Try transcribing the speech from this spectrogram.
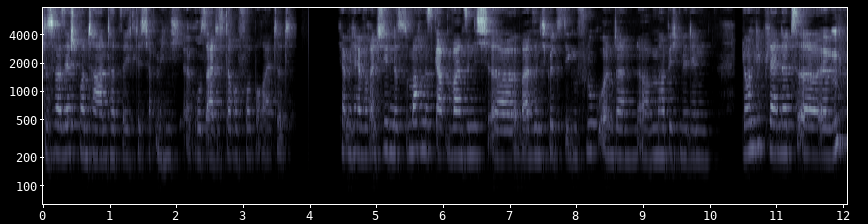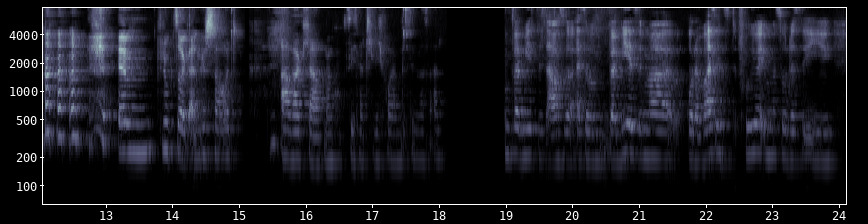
das war sehr spontan tatsächlich. Ich habe mich nicht äh, großartig darauf vorbereitet. Ich habe mich einfach entschieden, das zu machen. Es gab einen wahnsinnig, äh, wahnsinnig günstigen Flug und dann ähm, habe ich mir den Lonely Planet äh, im, im Flugzeug angeschaut. Aber klar, man guckt sich natürlich vorher ein bisschen was an. Und bei mir ist es auch so, also bei mir ist immer, oder war es jetzt früher immer so, dass ich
